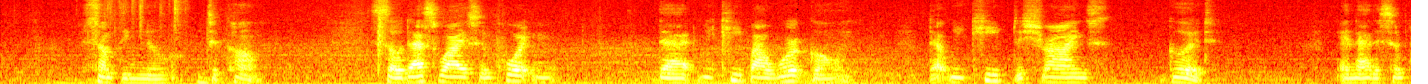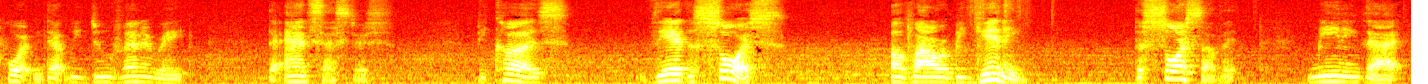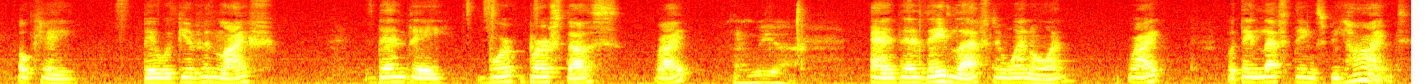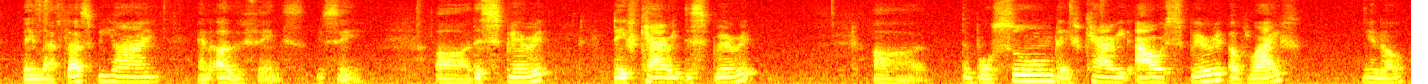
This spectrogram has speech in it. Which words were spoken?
something new to come. So that's why it's important that we keep our work going, that we keep the shrines good and that it's important that we do venerate the ancestors because they're the source of our beginning, the source of it, meaning that, okay, they were given life, then they birthed us, right? And we are. And then they left and went on, right? But they left things behind. They left us behind and other things, you see. Uh, the spirit, they've carried the spirit. Uh, the Bosum, they've carried our spirit of life, you know.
